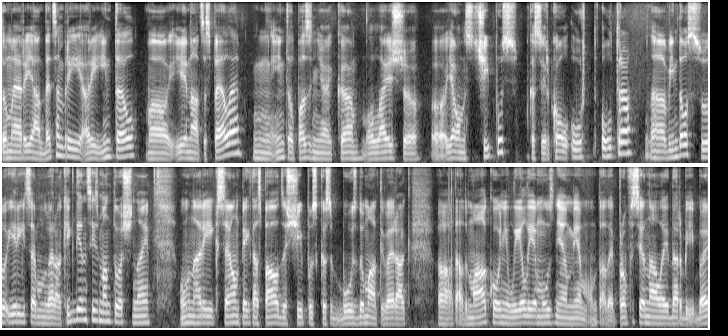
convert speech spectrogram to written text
Tomēr jā, decembrī arī Intel uh, ienāca spēlē. Mm, Intel paziņoja, ka laiž uh, jaunus čipus, kas ir Call Ultra Windows ierīcēm un vairāk ikdienas izmantošanai, un arī Xeon 5. paudzes čipus, kas būs domāti vairāk tādu mākoņu lieliem uzņēmumiem un tādai profesionālai darbībai.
